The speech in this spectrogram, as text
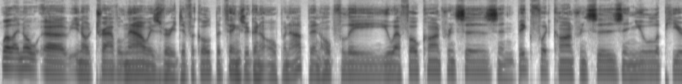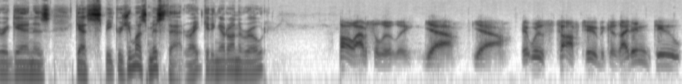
Well, I know uh, you know travel now is very difficult, but things are going to open up, and hopefully UFO conferences and Bigfoot conferences, and you will appear again as guest speakers. You must miss that, right? Getting out on the road. Oh, absolutely. Yeah, yeah. It was tough too because I didn't do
